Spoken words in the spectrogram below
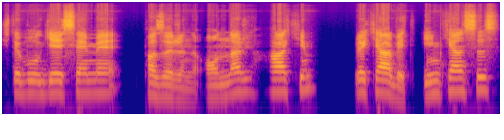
İşte bu GSM pazarını onlar hakim. Rekabet imkansız.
